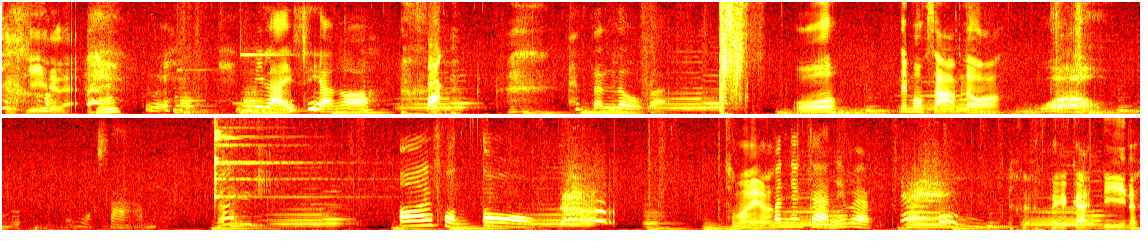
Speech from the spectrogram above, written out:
เสียงพี่นี่แหละมีมีหลายเสียงเหรอ ปัง ตลกอะ โอ้ ได้หมวกสามแล้วเหรอ ว้าว หมวกสามอ้อยฝนตก ทำไมอะ บรรยากาศนี่แบบอืมบรรยากาศดีนะ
